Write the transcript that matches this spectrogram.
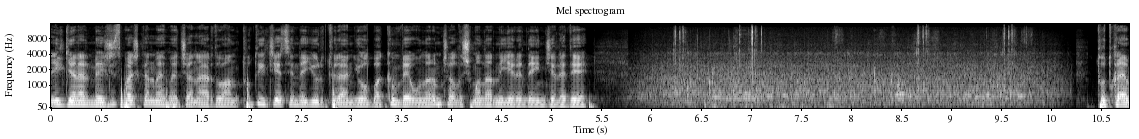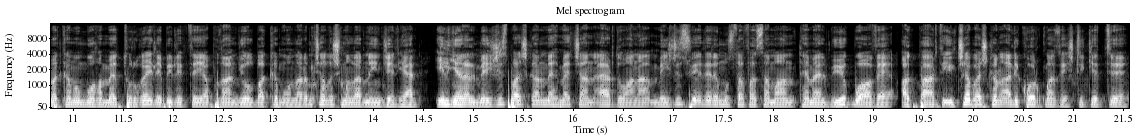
İl Genel Meclis Başkanı Mehmetcan Erdoğan Tut ilçesinde yürütülen yol bakım ve onarım çalışmalarını yerinde inceledi. Tut Kaymakamı Muhammed Turgay ile birlikte yapılan yol bakım onarım çalışmalarını inceleyen İl Genel Meclis Başkanı Mehmetcan Erdoğan'a meclis üyeleri Mustafa Saman, Temel Büyükboğa ve AK Parti İlçe Başkanı Ali Korkmaz eşlik etti.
